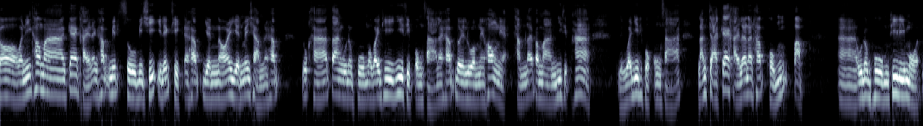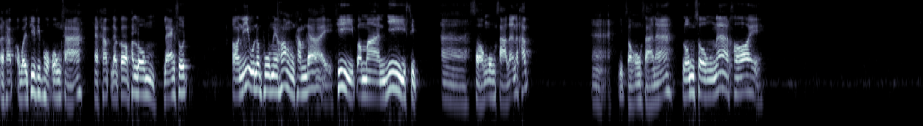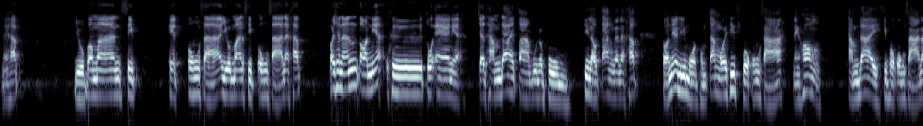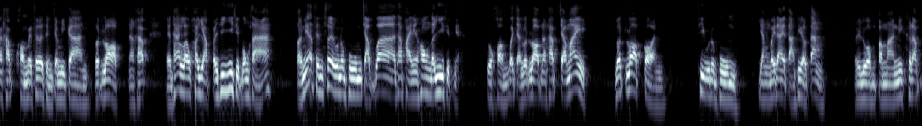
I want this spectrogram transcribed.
ก็วันนี้เข้ามาแก้ไขนะครับ Mitsubishi Electric นะครับเย็นน้อยเย็นไม่ฉ่ำนะครับลูกค้าตั้งอุณหภูมิเอาไว้ที่ 20 องศานะครับ โดยรวมในห้องเนี่ยทำได้ประมาณ 25 หรือว่า 26 องศา หลังจากแก้ไขแล้วนะครับ ผมปรับอ่าอุณหภูมิที่รีโมทนะครับเอาไว้ที่ 16 องศานะครับ แล้วก็พัดลมแรงสุด ตอนนี้อุณหภูมิในห้องทำได้ที่ประมาณ 22 องศาแล้วนะครับอ่า22 องศานะ ลมส่งหน้าคอย นะครับ อยู่ประมาณ 11 องศาอยู่ประมาณ 10 องศานะครับ เพราะฉะนั้นตอนนี้คือตัวแอร์เนี่ยจะทำได้ตามอุณหภูมิที่เราตั้งแล้วนะครับ ตอนนี้รีโมทผมตั้งไว้ที่ 16 องศาในห้องทำได้ 16 องศานะครับคอมเพรสเซอร์ถึงจะมีการลดรอบนะครับ แต่ถ้าเราขยับไปที่ 20 องศา ตอนนี้เซ็นเซอร์อุณหภูมิจับว่าถ้าภายในห้องได้ 20 เนี่ย ตัวคอมก็จะลดรอบนะครับ จะไม่ลดรอบก่อนที่อุณหภูมิยังไม่ได้ตามที่เราตั้ง โดยรวมประมาณนี้ครับ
